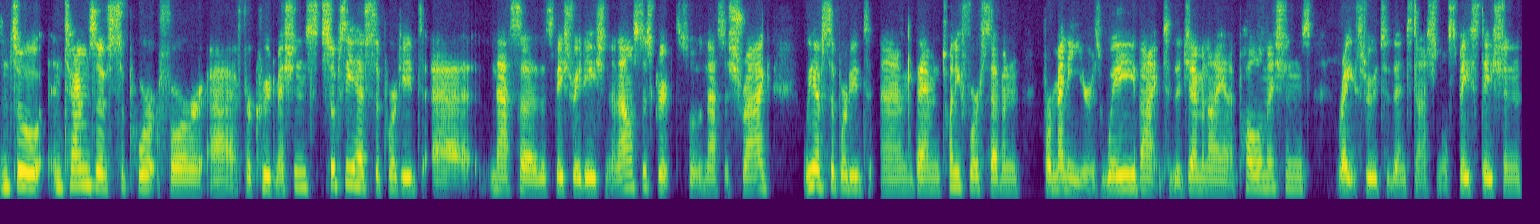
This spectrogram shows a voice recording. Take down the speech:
And so in terms of support for uh, for crewed missions, SWPC has supported uh, NASA, the Space Radiation Analysis Group, so NASA SRAG. We have supported um, them 24-7 for many years, way back to the Gemini and Apollo missions, right through to the International Space Station.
